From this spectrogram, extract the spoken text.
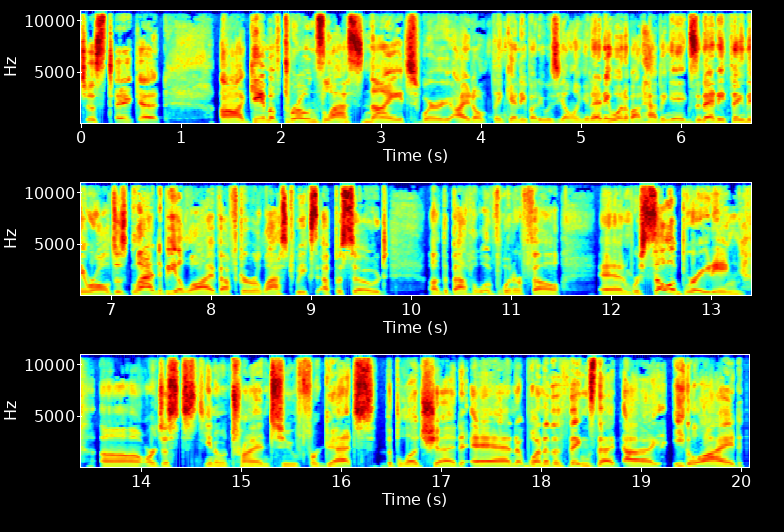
Just take it. Uh, Game of Thrones last night, where I don't think anybody was yelling at anyone about having eggs and anything. They were all just glad to be alive after last week's episode, uh, the Battle of Winterfell. And we're celebrating uh, or just, you know, trying to forget the bloodshed. And one of the things that uh, eagle eyed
